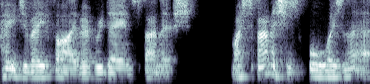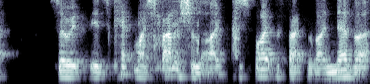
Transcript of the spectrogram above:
page of A5 every day in Spanish, my Spanish is always there. So it, it's kept my Spanish alive, despite the fact that I never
